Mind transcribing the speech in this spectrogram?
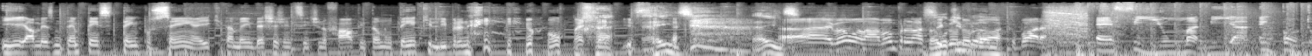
e ao mesmo tempo tem esse tempo sem aí que também deixa a gente sentindo falta, então não tem equilíbrio nenhum. Mas é, é isso. é isso. É isso. Ai, vamos lá, vamos pro nosso vamos segundo bloco. Bora. F1 Mania em ponto.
